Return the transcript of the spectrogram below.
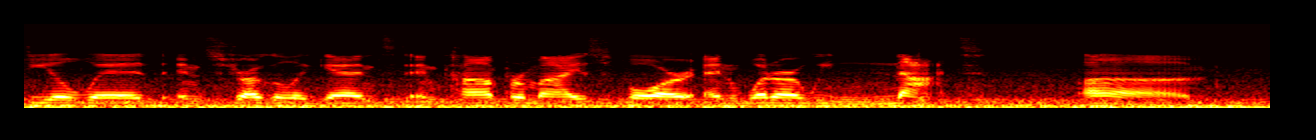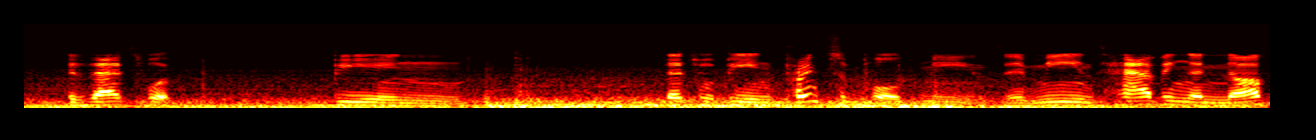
deal with and struggle against and compromise for, and what are we not. Because um, that's what being that's what being principled means. It means having enough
